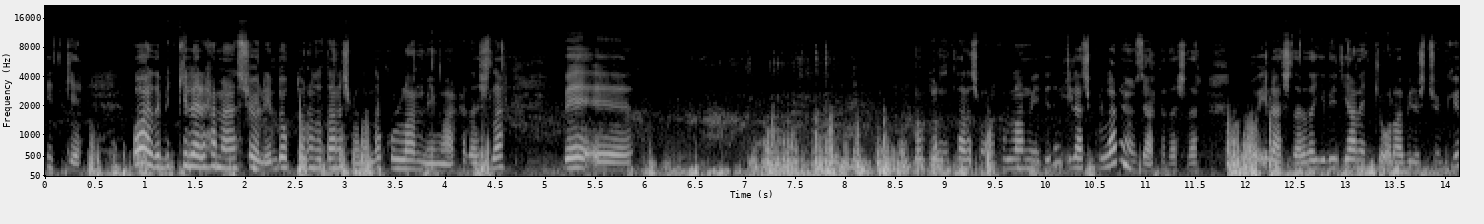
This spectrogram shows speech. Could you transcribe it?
bitki. Bu arada bitkileri hemen söyleyeyim. Doktorunuza danışmadan da kullanmayın arkadaşlar. Ve e, doktorunuza danışmadan kullanmayın dedim. İlaç kullanmıyoruz ya arkadaşlar. O ilaçlarda bir yan etki olabilir çünkü.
